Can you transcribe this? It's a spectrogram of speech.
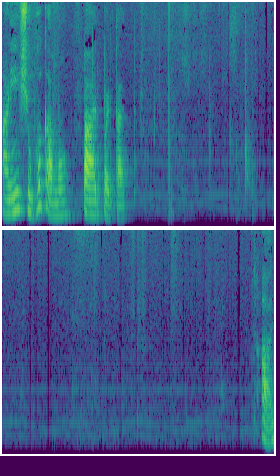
आणि शुभ काम पार पडतात. आज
